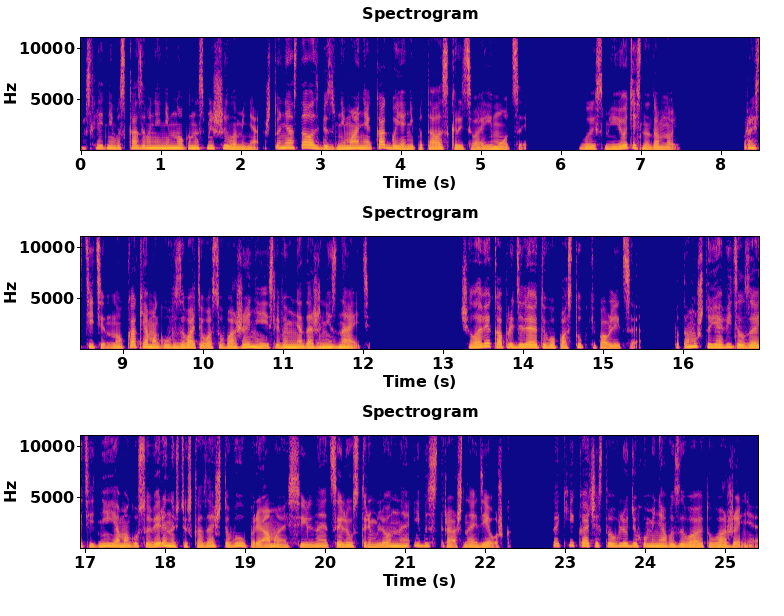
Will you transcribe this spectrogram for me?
Последнее высказывание немного насмешило меня, что не осталось без внимания, как бы я ни пыталась скрыть свои эмоции. Вы смеетесь надо мной? Простите, но как я могу вызывать у вас уважение, если вы меня даже не знаете? Человека определяют его поступки, Павлиция. Потому что я видел за эти дни, я могу с уверенностью сказать, что вы упрямая, сильная, целеустремленная и бесстрашная девушка. Такие качества в людях у меня вызывают уважение.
